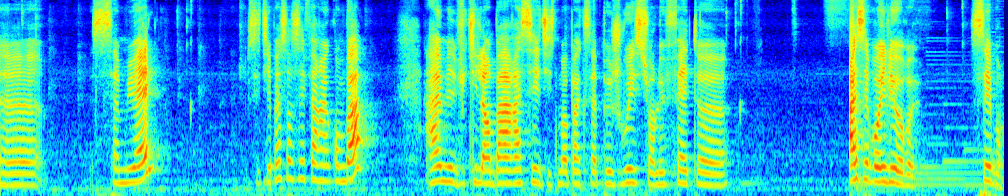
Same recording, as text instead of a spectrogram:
Euh, Samuel Vous étiez pas censé faire un combat? Ah, mais vu qu'il est embarrassé, dites-moi pas que ça peut jouer sur le fait. euh, Ah, c'est bon, il est heureux. C'est bon.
